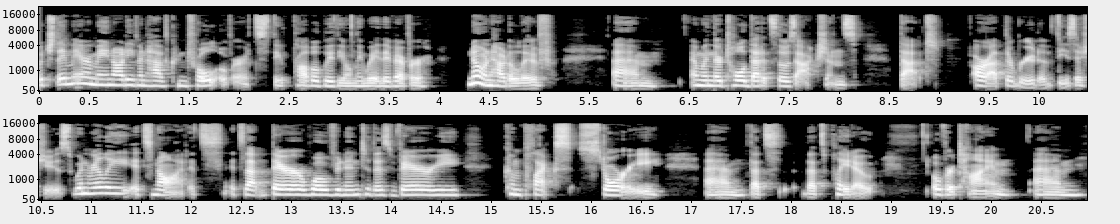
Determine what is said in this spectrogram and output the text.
which they may or may not even have control over. It's the, probably the only way they've ever known how to live. Um, and when they're told that it's those actions that are at the root of these issues when really it's not it's it's that they're woven into this very complex story um, that's that's played out over time um,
